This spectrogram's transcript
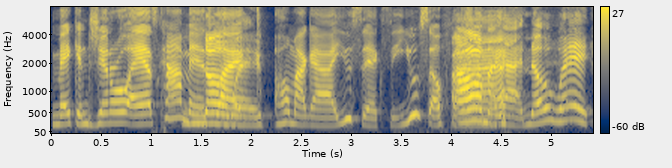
making general ass comments. No like, way. Oh my god, you sexy, you so fine. Oh my god, no way.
